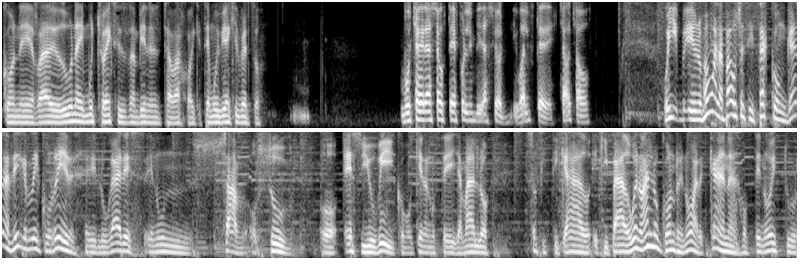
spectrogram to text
con Radio Duna y mucho éxito también en el trabajo. Que esté muy bien, Gilberto. Muchas gracias a ustedes por la invitación. Igual ustedes. Chao, chao. Oye, nos vamos a la pausa si estás con ganas de recorrer lugares en un sub o sub o SUV, como quieran ustedes llamarlo, sofisticado, equipado. Bueno, hazlo con Renault Arcana. Obtén hoy tu,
